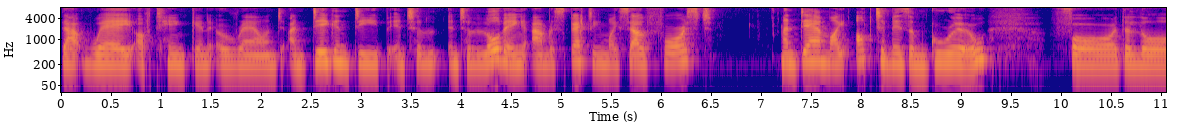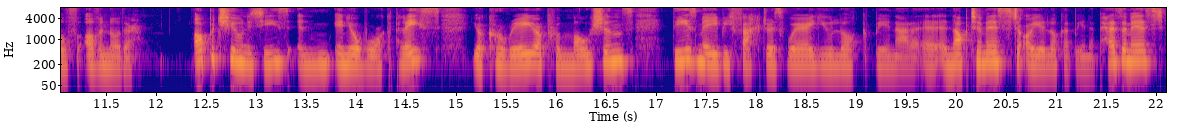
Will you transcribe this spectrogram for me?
that way of thinking around and digging deep into into loving and respecting myself first and then my optimism grew for the love of another opportunities in, in your workplace, your career, your promotions. These may be factors where you look being at a, an optimist or you look at being a pessimist.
